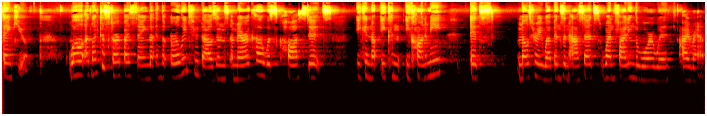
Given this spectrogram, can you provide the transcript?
Thank you. Well, I'd like to start by saying that in the early 2000s, America was cost its econ- econ- economy, its military weapons and assets when fighting the war with Iran.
